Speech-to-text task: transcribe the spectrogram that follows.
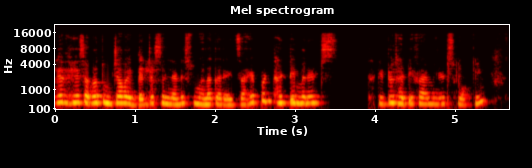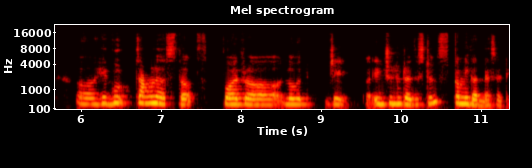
हे हे सगळं तुमच्या वैद्याच्या सल्ल्यानेच तुम्हाला करायचं आहे. पण thirty minutes thirty to thirty five minutes walking हे गुड चांगलं असतं फॉर लो जे इन्शुलिन रेझिस्टन्स कमी करण्यासाठी.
